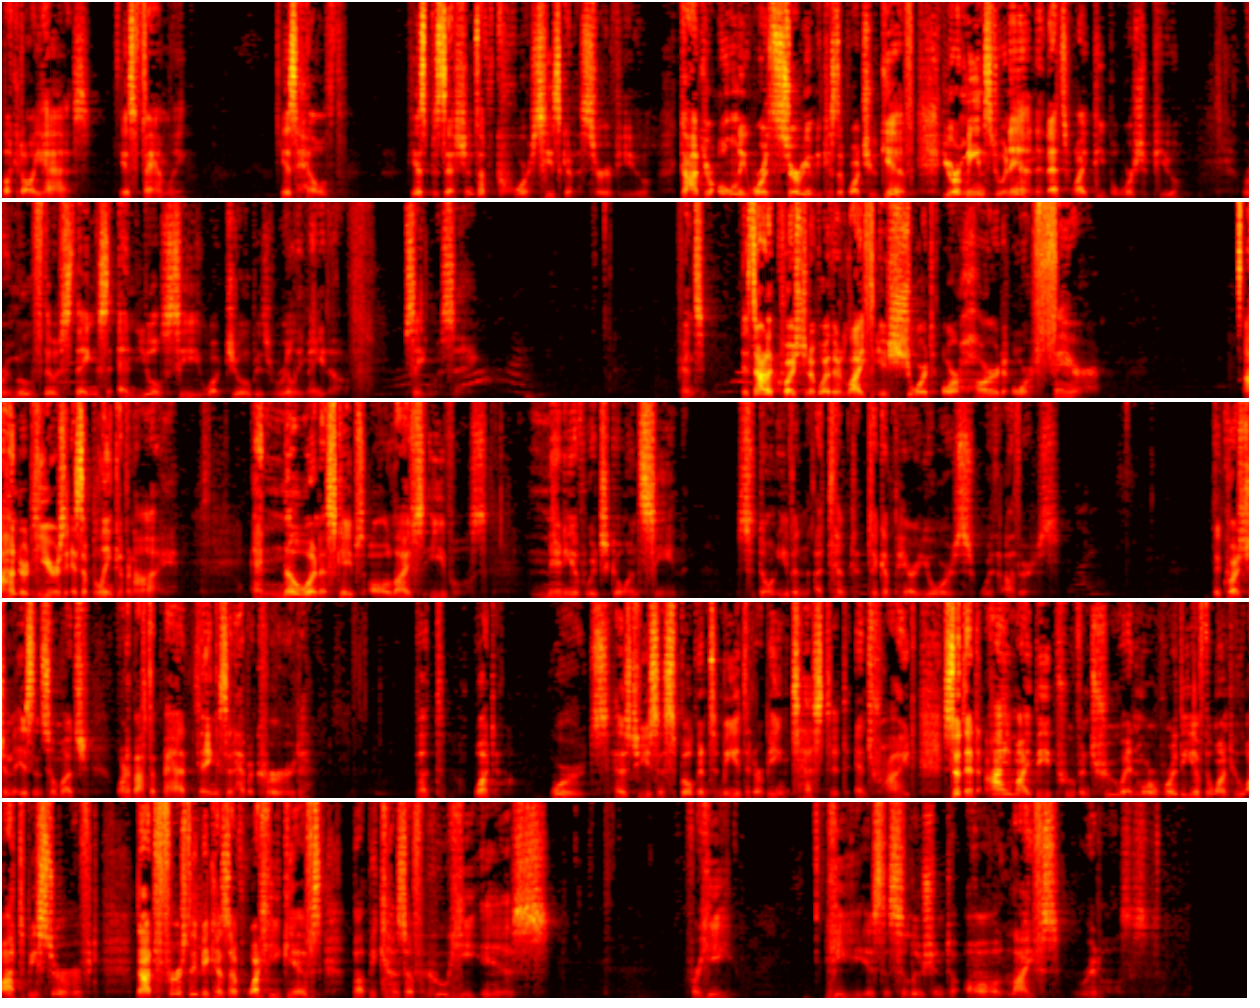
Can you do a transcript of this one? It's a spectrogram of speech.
look at all he has. He has family, he has health, He has possessions. Of course, he's going to serve you. God, you're only worth serving because of what you give. You're a means to an end. That's why people worship you. Remove those things, and you'll see what Job is really made of, Satan was saying. Friends, it's not a question of whether life is short or hard or fair. A hundred years is a blink of an eye, and no one escapes all life's evils, many of which go unseen. So don't even attempt to compare yours with others. The question isn't so much, what about the bad things that have occurred? But what words has Jesus spoken to me that are being tested and tried, so that I might be proven true and more worthy of the one who ought to be served, not firstly because of what he gives, but because of who he is. For he, he is the solution to all life's riddles.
